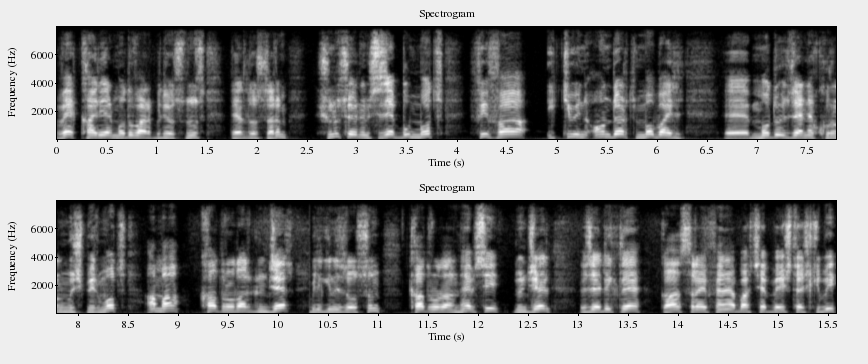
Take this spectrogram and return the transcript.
ve kariyer modu var biliyorsunuz değerli dostlarım. Şunu söyleyeyim size bu mod FIFA 2014 Mobile e, modu üzerine kurulmuş bir mod ama kadrolar güncel bilginiz olsun. Kadroların hepsi güncel. Özellikle Galatasaray, Fenerbahçe, Beşiktaş gibi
